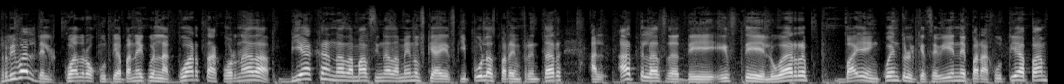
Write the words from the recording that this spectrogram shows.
rival del cuadro Jutiapaneco en la cuarta jornada, viaja nada más y nada menos que a Esquipulas para enfrentar al Atlas de este lugar. Vaya encuentro el que se viene para Jutiapa.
